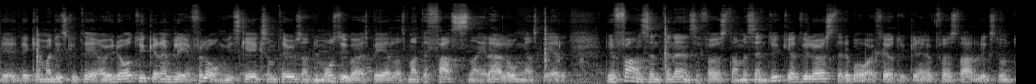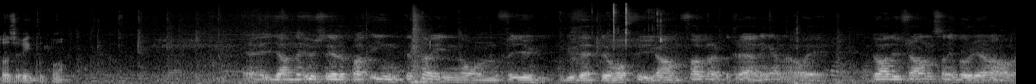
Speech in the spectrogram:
det, det, kan man diskutera. Och idag tycker jag den blev för lång. Vi skrek som tusan att nu måste vi börja spela så man inte fastnar i det här långa spelet. Det fanns en tendens i första, men sen tycker jag att vi löste det bra. För jag tycker att första halvlek stundtals är riktigt bra. Eh, Janne, hur ser du på att inte ta in någon för Guidetti och ha fyra anfallare på träningarna? Du hade ju Fransson i början av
